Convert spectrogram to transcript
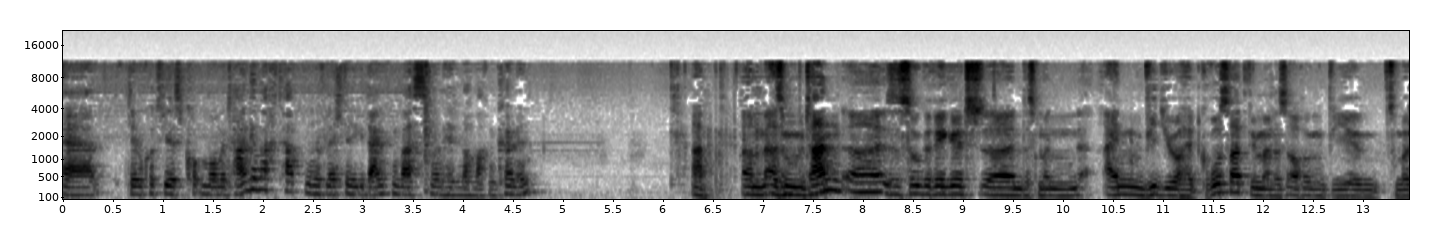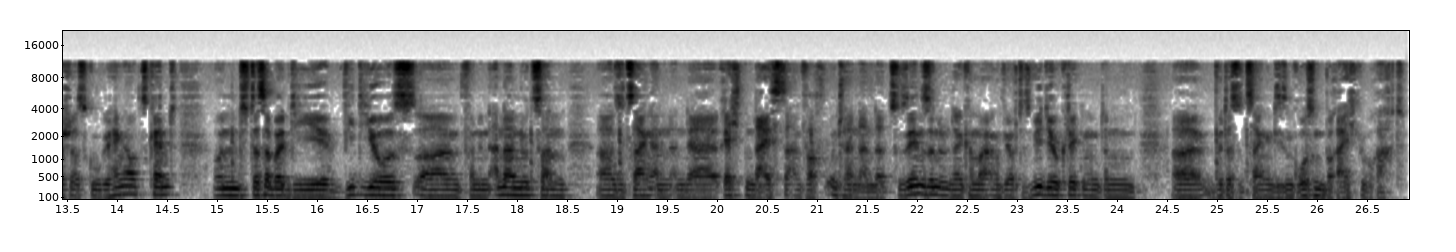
Äh, ich habe kurz, wie ihr es momentan gemacht habt und vielleicht die Gedanken, was man hätte noch machen können. Ah, ähm, also momentan äh, ist es so geregelt, äh, dass man ein Video halt groß hat, wie man das auch irgendwie ähm, zum Beispiel aus Google Hangouts kennt, und dass aber die Videos äh, von den anderen Nutzern äh, sozusagen an, an, der rechten Leiste einfach untereinander zu sehen sind und dann kann man irgendwie auf das Video klicken und dann äh, wird das sozusagen in diesen großen Bereich gebracht.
